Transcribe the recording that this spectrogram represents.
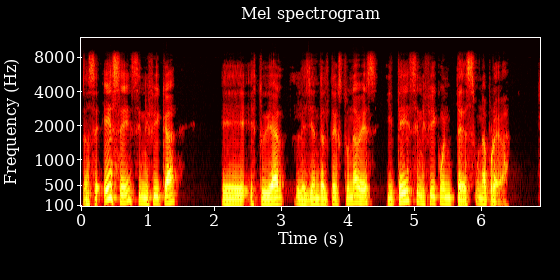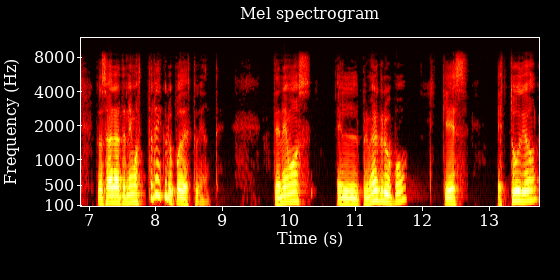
Entonces, S significa eh, estudiar leyendo el texto una vez y T significa un test, una prueba. Entonces, ahora tenemos tres grupos de estudiantes. Tenemos el primer grupo, que es estudio,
